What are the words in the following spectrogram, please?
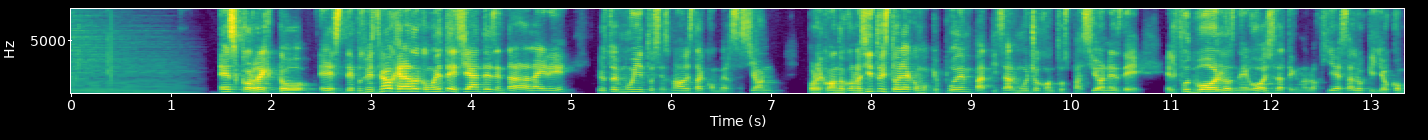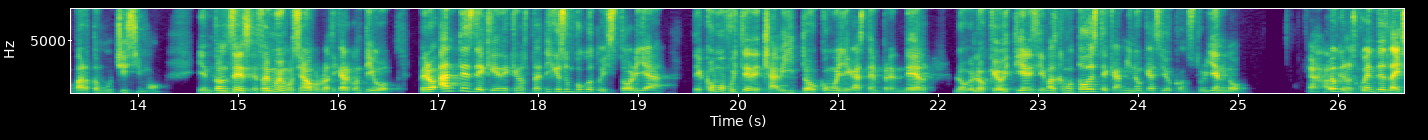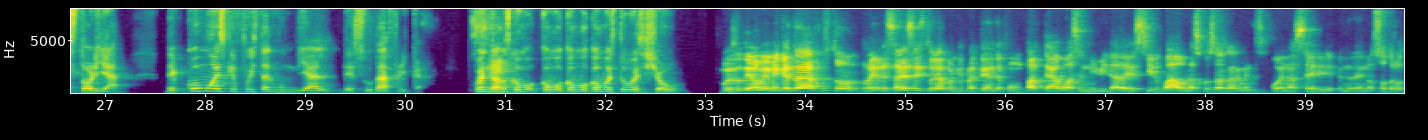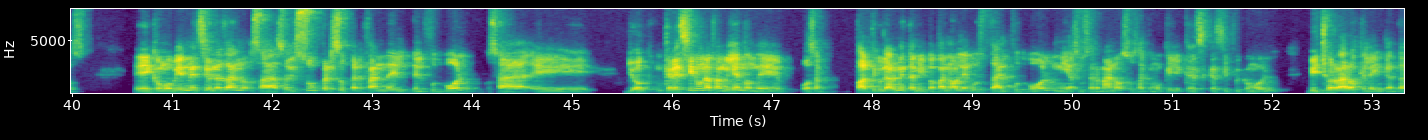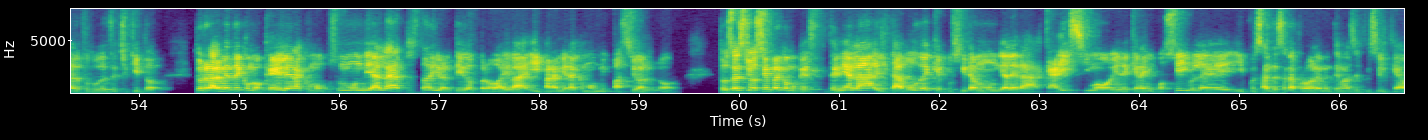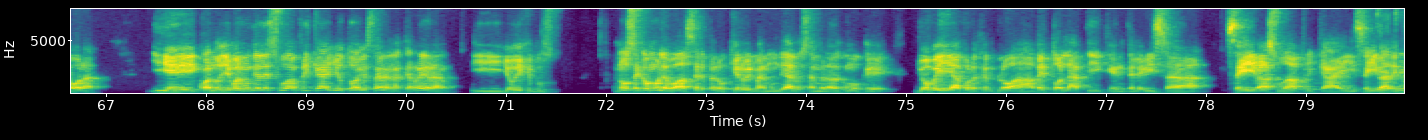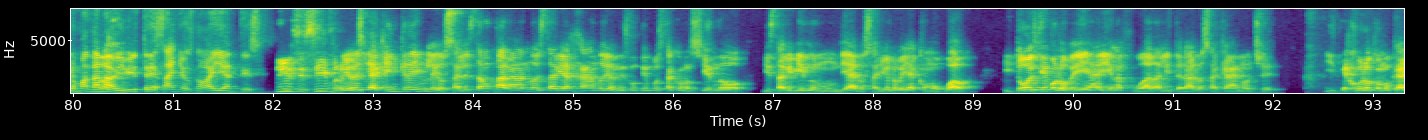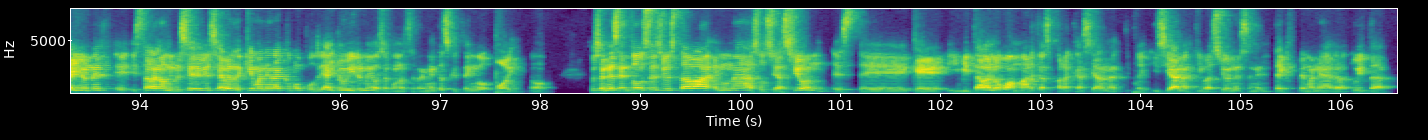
Es correcto. Este, pues mi estimado Gerardo, como yo te decía antes de entrar al aire, yo estoy muy entusiasmado de esta conversación porque cuando conocí tu historia como que pude empatizar mucho con tus pasiones de el fútbol, los negocios, la tecnología, es algo que yo comparto muchísimo y entonces estoy muy emocionado por platicar contigo, pero antes de que, de que nos platiques un poco tu historia, de cómo fuiste de chavito, cómo llegaste a emprender lo, lo que hoy tienes y demás, como todo este camino que has ido construyendo, quiero que nos cuentes la historia de cómo es que fuiste al Mundial de Sudáfrica. Cuéntanos Sí. cómo, cómo, cómo, cómo estuvo ese show. Pues digo, a mí me encanta justo regresar a esa historia porque prácticamente fue un parteaguas en mi vida de decir, wow, las cosas realmente se pueden hacer y depende de nosotros. Eh, como bien mencionas, Dan, o sea, soy súper, súper fan del, del fútbol. O sea, eh, yo crecí en una familia en donde, o sea, particularmente a mi papá no le gusta el fútbol, ni a sus hermanos. O sea, como que casi, casi fui como el bicho raro que le encantaba el fútbol desde chiquito. Entonces, realmente como que él era como pues, un mundial, ah, pues está divertido, pero ahí va. Y para mí era como mi pasión, ¿no? Entonces yo siempre como que tenía la, el tabú de que pues ir a un mundial era carísimo y de que era imposible y pues antes era probablemente más difícil que ahora. Y eh, cuando llegó el mundial de Sudáfrica yo todavía estaba en la carrera y yo dije pues no sé cómo le voy a hacer pero quiero irme al mundial. O sea, en verdad como que yo veía por ejemplo a Beto Lati que en Televisa se iba a Sudáfrica y se iba de... lo mandan a vivir tres años, ¿no? Ahí antes. Sí, sí, sí, pero yo decía, qué increíble, o sea, le están pagando, está viajando y al mismo tiempo está conociendo y está viviendo un mundial, o sea, yo lo veía como, wow, y todo el tiempo lo veía ahí en la jugada, literal, o sea, cada noche, y te juro como que ahí yo en el- eh, estaba en la universidad y decía, a ver, ¿de qué manera, cómo podría yo irme, o sea, con las herramientas que tengo hoy, ¿no? Pues en ese entonces yo estaba en una asociación este, que invitaba luego a marcas para que hacían, hicieran activaciones en el TEC de manera gratuita.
